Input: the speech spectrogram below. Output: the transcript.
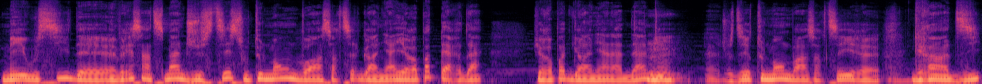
mais aussi de, un vrai sentiment de justice où tout le monde va en sortir gagnant. Il n'y aura pas de perdant, puis il n'y aura pas de gagnant là-dedans, mais Mm. euh, je veux dire, tout le monde va en sortir euh, grandi,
